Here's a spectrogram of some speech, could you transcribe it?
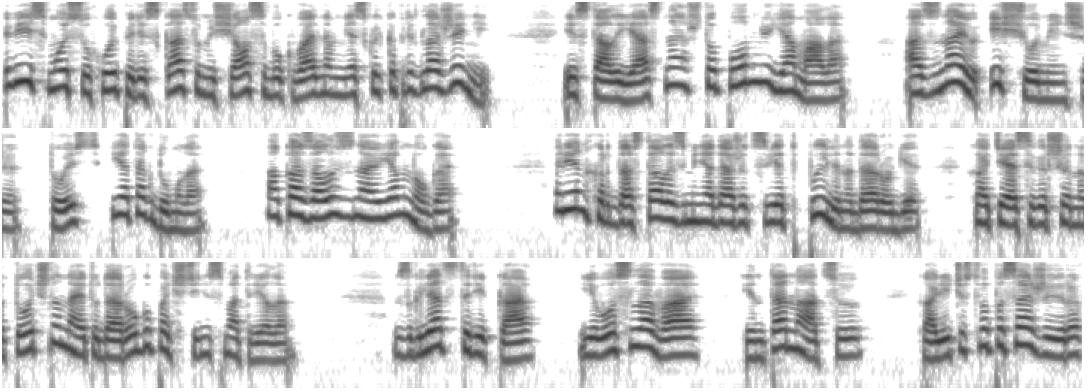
Весь мой сухой пересказ умещался буквально в несколько предложений, и стало ясно, что помню я мало, а знаю еще меньше, то есть я так думала. Оказалось, знаю я много. Ренхард достал из меня даже цвет пыли на дороге, хотя я совершенно точно на эту дорогу почти не смотрела. Взгляд старика, его слова, интонацию, количество пассажиров,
